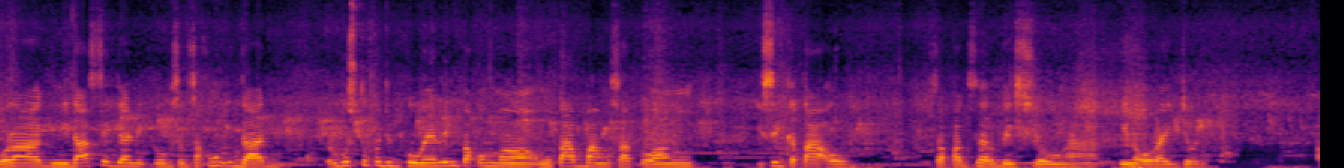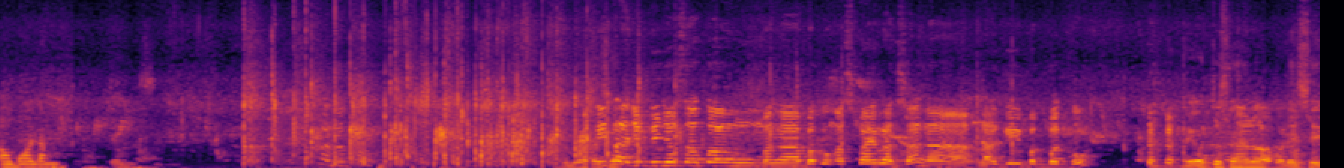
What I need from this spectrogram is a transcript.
murag midasig gani ko sa akong edad pero gusto pa jud ko willing pa ko mautabang sa to isig katao sa pagserbisyo nga inuoray jud. Aw mo lang. Thanks. Nakita yun din yun sa itong mga bagong aspirants ha, nga lagi pagbago. May utos na ano, ako din si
